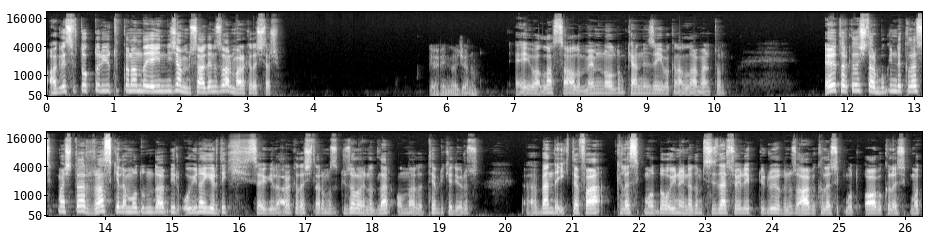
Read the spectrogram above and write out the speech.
Agresif Doktor YouTube kanalında yayınlayacağım. Müsaadeniz var mı arkadaşlar? Yayınla canım. Eyvallah sağ olun. Memnun oldum. Kendinize iyi bakın. Allah'a emanet olun. Evet arkadaşlar bugün de klasik maçta rastgele modunda bir oyuna girdik. Sevgili arkadaşlarımız güzel oynadılar. Onları da tebrik ediyoruz. Ee, Ben de ilk defa klasik modda oyun oynadım. Sizler söyleyip duruyordunuz. Abi klasik mod, abi klasik mod.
